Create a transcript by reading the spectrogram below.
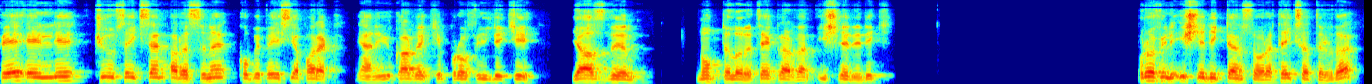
P50 Q80 arasını copy paste yaparak yani yukarıdaki profildeki yazdığım noktaları tekrardan işle dedik. Profili işledikten sonra tek satırda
